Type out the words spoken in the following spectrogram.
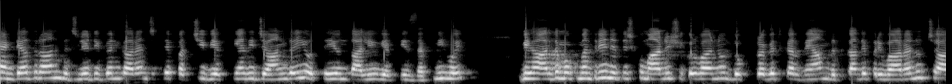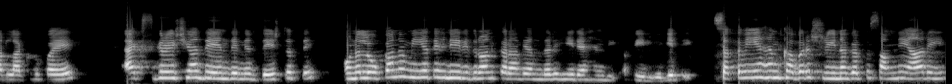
ਘੰਟਿਆਂ ਦੌਰਾਨ ਬਿਜਲੀ ਡਿੱਗਣ ਕਾਰਨ ਜਿੱਥੇ 25 ਵਿਅਕਤੀਆਂ ਦੀ ਜਾਨ ਗਈ, ਉੱਥੇ ਹੀ 39 ਵਿਅਕਤੀ ਜ਼ਖਮੀ ਹੋਏ। ਬਿਹਾਰ ਦੇ ਮੁੱਖ ਮੰਤਰੀ ਨਿਤਿਸ਼ ਕੁਮਾਰ ਨੇ ਸ਼ੁੱਕਰਵਾਰ ਨੂੰ ਦੁੱਖ ਪ੍ਰਗਟ ਕਰਦਿਆਂ ਮ੍ਰਿਤਕਾਂ ਦੇ ਪਰਿਵਾਰਾਂ ਨੂੰ 4 ਲੱਖ ਰੁਪਏ ਐਕਸ ਗ੍ਰੇਸ਼ੀਆ ਦੇਣ ਦੇ ਨਿਰਦੇਸ਼ ਦਿੱਤੇ। ਉਹਨਾਂ ਲੋਕਾਂ ਨੂੰ ਮੀਂਹ ਅਤੇ ਹਨੇਰੀ ਦੌਰਾਨ ਘਰਾਂ ਦੇ ਅੰਦਰ ਹੀ ਰਹਿਣ ਦੀ ਅਪੀਲ ਵੀ ਕੀਤੀ। ਸੱਤਵੀਂ ਅਹਿਮ ਖਬਰ ਸ਼੍ਰੀਨਗਰ ਤੋਂ ਸਾਹਮਣੇ ਆ ਰਹੀ।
